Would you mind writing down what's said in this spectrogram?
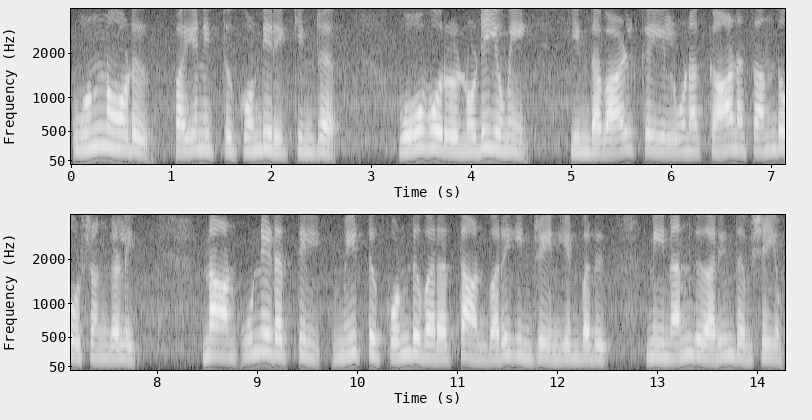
உன்னோடு பயணித்து கொண்டிருக்கின்ற ஒவ்வொரு நொடியுமே இந்த வாழ்க்கையில் உனக்கான சந்தோஷங்களை நான் உன்னிடத்தில் மீட்டு கொண்டு வரத்தான் வருகின்றேன் என்பது நீ நன்கு அறிந்த விஷயம்.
